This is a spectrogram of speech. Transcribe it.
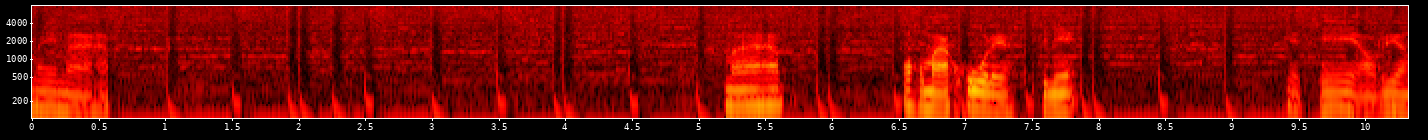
ไม่มาครับ มาครับ โอ้มาคู่เลยทีนี้เฮ็ดเท่เอาเรื่อง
